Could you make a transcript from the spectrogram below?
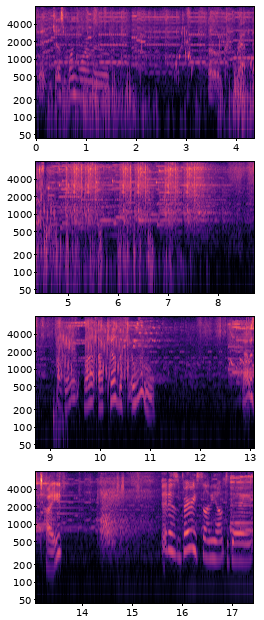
Shit, just one more move. Oh crap, basket. Okay, well, I killed the. Ooh. That was tight. It is very sunny out today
